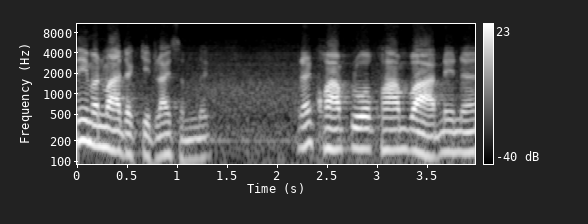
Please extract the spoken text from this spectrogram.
นี่มันมาจากจิตไร้สำนึกนั้นความกลัวความหวาดนี่นะ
